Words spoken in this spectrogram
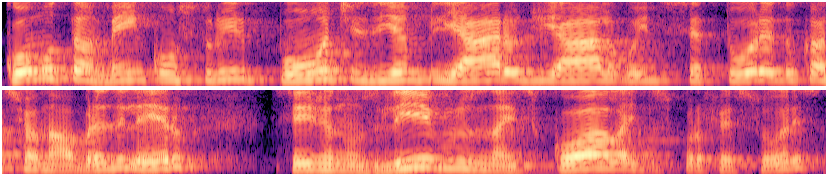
como também construir pontes e ampliar o diálogo entre o setor educacional brasileiro, seja nos livros, na escola e dos professores,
